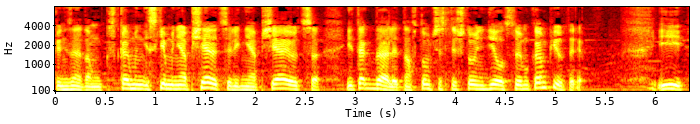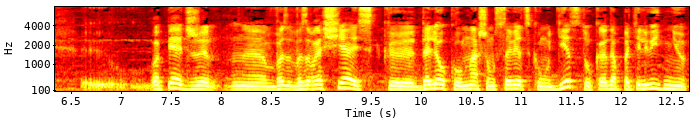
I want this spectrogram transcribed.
не знаю, там, с кем, с кем они общаются или не общаются и так далее, там, в том числе, что они делают в своем компьютере. И, э, опять же, э, возвращаясь к далекому нашему советскому детству, когда по телевидению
